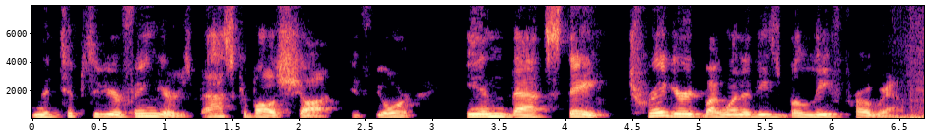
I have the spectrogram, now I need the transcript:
in the tips of your fingers, basketball shot, if you're in that state, triggered by one of these belief programs.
